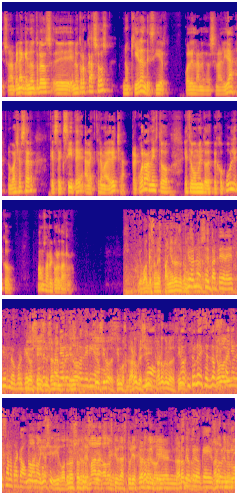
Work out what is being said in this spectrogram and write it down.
Es una pena que en otros, eh, en otros casos no quieran decir cuál es la nacionalidad. No vaya a ser que se excite a la extrema derecha. ¿Recuerdan esto, este momento de espejo público? Vamos a recordarlo. Igual que son españoles. Lo que yo no soy partidaria de decirlo, porque yo si sí, Susana, españoles no, lo diríamos. Sí, sí, lo decimos, claro que sí, no, claro que lo decimos. No, tú no dices dos yo españoles han atracado un No, banco. no, yo sí digo dos Nosotros tíos de Málaga, sí, dos tíos de Asturias, claro que lo digo. Claro que yo lo creo que digo. eso lo mismo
